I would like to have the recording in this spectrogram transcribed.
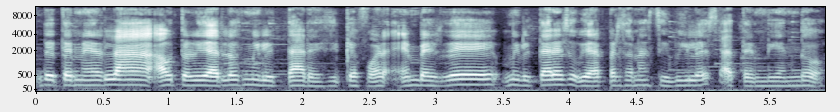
de tener la autoridad los militares y que fuera en vez de militares hubiera personas civiles atendiendo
